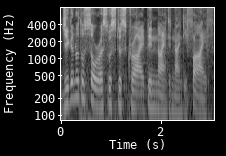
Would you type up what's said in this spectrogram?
Giganotosaurus was described in 1995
